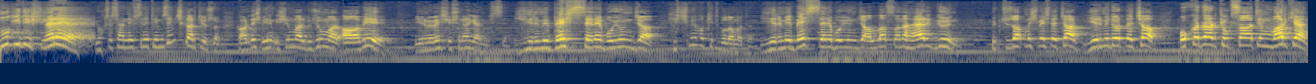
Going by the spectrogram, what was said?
Bu gidiş nereye? Yoksa sen nefsini temize mi çıkartıyorsun? Kardeş benim işim var, gücüm var. Abi 25 yaşına gelmişsin. 25 sene boyunca hiç mi vakit bulamadın? 25 sene boyunca Allah sana her gün 365 ile çarp, 24 ile çarp. O kadar çok saatin varken,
